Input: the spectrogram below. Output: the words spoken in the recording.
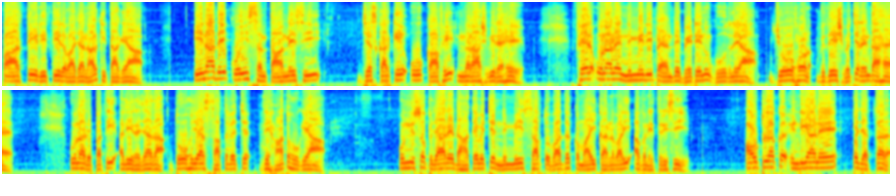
ਭਾਰਤੀ ਰੀਤੀ ਰਿਵਾਜਾਂ ਨਾਲ ਕੀਤਾ ਗਿਆ। ਇਹਨਾਂ ਦੇ ਕੋਈ ਸੰਤਾਨ ਨਹੀਂ ਸੀ ਜਿਸ ਕਰਕੇ ਉਹ ਕਾਫੀ ਨਿਰਾਸ਼ ਵੀ ਰਹੇ। ਫਿਰ ਉਹਨਾਂ ਨੇ ਨਿੰਮੀ ਦੀ ਭੈਣ ਦੇ ਬੇਟੇ ਨੂੰ ਗੋਦ ਲਿਆ, ਜੋ ਹੁਣ ਵਿਦੇਸ਼ ਵਿੱਚ ਰਹਿੰਦਾ ਹੈ। ਉਹਨਾਂ ਦੇ ਪਤੀ ਅਲੀ ਰਜ਼ਾ ਦਾ 2007 ਵਿੱਚ ਦੇਹਾਂਤ ਹੋ ਗਿਆ। 1950 ਦੇ ਦਹਾਕੇ ਵਿੱਚ ਨਿੰਮੀ ਸਭ ਤੋਂ ਵੱਧ ਕਮਾਈ ਕਰਨ ਵਾਲੀ ਅਭਿਨੇਤਰੀ ਸੀ। ਆਊਟਲੁੱਕ ਇੰਡੀਆ ਨੇ 75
